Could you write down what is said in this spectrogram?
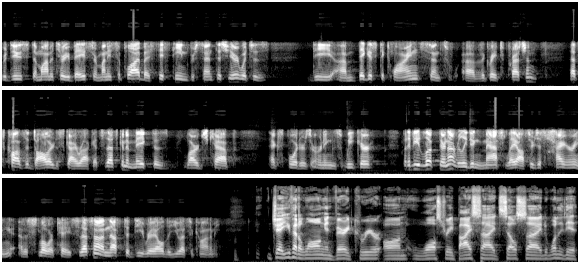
reduced the monetary base or money supply by 15% this year, which is the um, biggest decline since uh, the Great Depression. That's caused the dollar to skyrocket. So that's going to make those large cap exporters' earnings weaker. But if you look, they're not really doing mass layoffs. They're just hiring at a slower pace. So that's not enough to derail the U.S. economy. Jay, you've had a long and varied career on Wall Street, buy side, sell side. One of the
